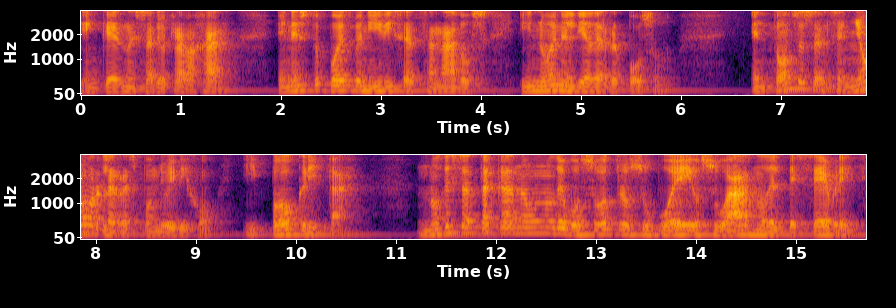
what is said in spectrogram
en que es necesario trabajar, en esto puedes venir y ser sanados, y no en el día de reposo. Entonces el Señor le respondió y dijo, Hipócrita, ¿no desata cada uno de vosotros su buey o su asno del pesebre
